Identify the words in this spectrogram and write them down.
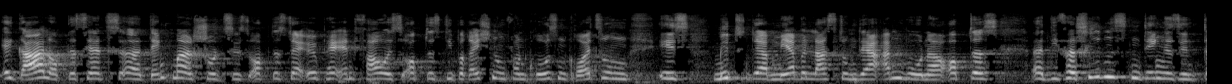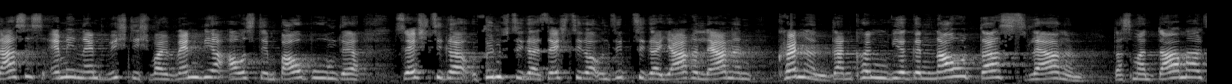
egal ob das jetzt äh, Denkmalschutz ist, ob das der ÖPNV ist, ob das die Berechnung von großen Kreuzungen ist mit der Mehrbelastung der Anwohner, ob das äh, die verschiedensten Dinge sind. Das ist eminent wichtig, weil wenn wir aus dem Bauboom der 60er, 50er, 60er und 70er Jahre lernen können, dann können wir genau das lernen dass man damals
